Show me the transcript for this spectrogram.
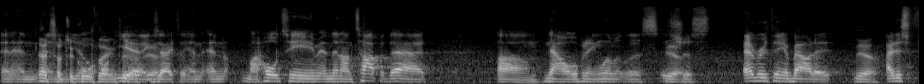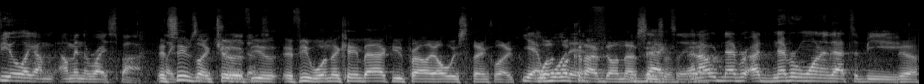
and, and That's and, such a cool know, thing, too, Yeah, yeah. exactly. And and my whole team, and then on top of that, um, now opening Limitless. It's Yeah. just everything about it. Yeah. I just feel like I'm I'm in the right spot. It seems like too, if does. you if you wouldn't have came back, you'd probably always think like, Yeah, what, what, what could? I have done that exactly. season? And yeah. I would never, I'd never wanted that to be. Yeah.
